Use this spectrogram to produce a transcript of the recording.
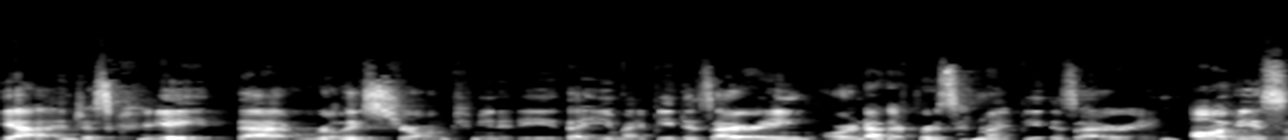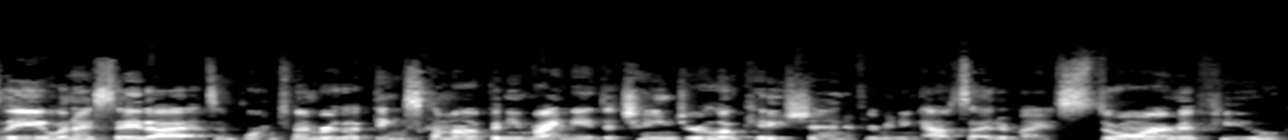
yeah, and just create that really strong community that you might be desiring or another person might be desiring. Obviously, when I say that, it's important to remember that things come up and you might need to change your location. If you're meeting outside, it might storm. If you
